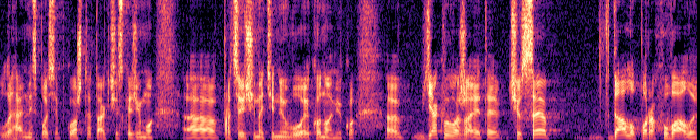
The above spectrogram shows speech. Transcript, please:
легальний спосіб кошти, так чи, скажімо, е, працюючи на тіньову економіку. Е, Як ви вважаєте, чи все вдало порахували?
